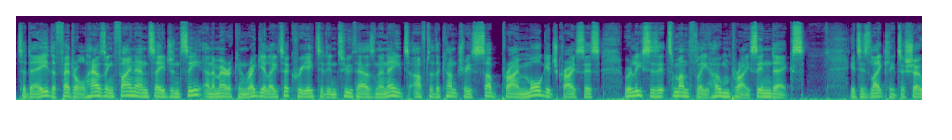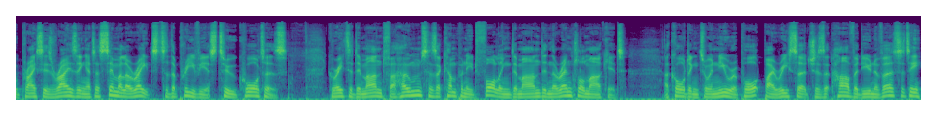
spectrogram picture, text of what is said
Today, the Federal Housing Finance Agency, an American regulator created in 2008 after the country's subprime mortgage crisis, releases its monthly home price index. It is likely to show prices rising at a similar rate to the previous two quarters. Greater demand for homes has accompanied falling demand in the rental market. According to a new report by researchers at Harvard University,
